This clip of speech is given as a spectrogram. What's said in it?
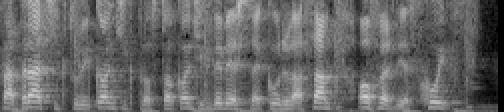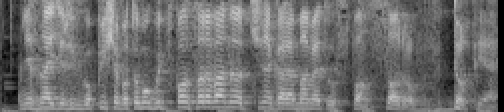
kwadracik, trójkącik, prostokącik, wybierz se, kurwa, sam. Ofert jest w chuj. Nie znajdziesz ich w opisie, bo to mógł być sponsorowany odcinek, ale mamy tu sponsorów w dupie.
